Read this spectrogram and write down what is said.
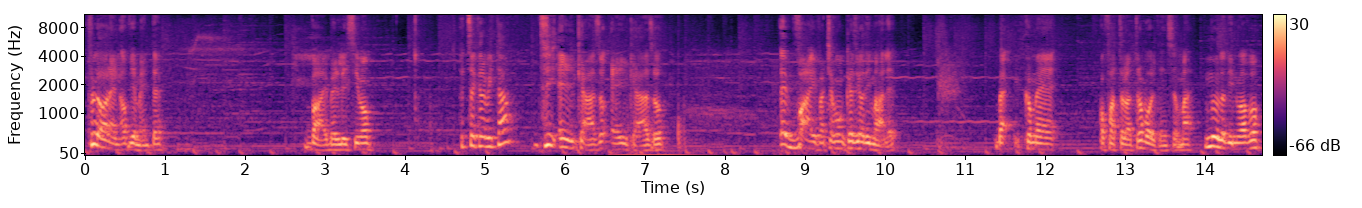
Floren, ovviamente. Vai, bellissimo. Spezza gravità? Sì, è il caso, è il caso. E vai, facciamo un casino di male. Beh, come ho fatto l'altra volta, insomma. Nulla di nuovo.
